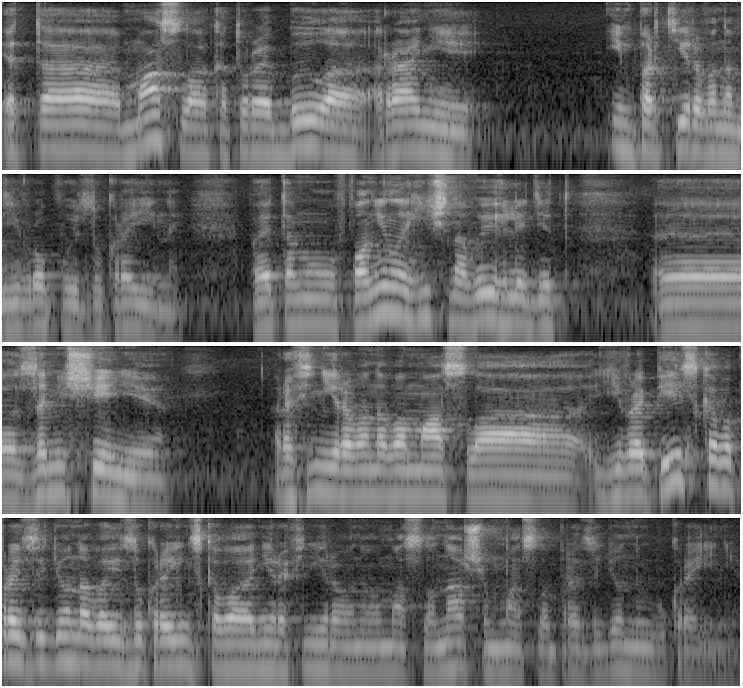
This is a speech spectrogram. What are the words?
это масло, которое было ранее импортировано в Европу из Украины. Поэтому вполне логично выглядит э, замещение рафинированного масла европейского, произведенного из украинского нерафинированного масла, нашим маслом, произведенным в Украине.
